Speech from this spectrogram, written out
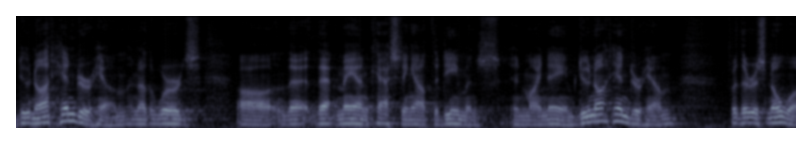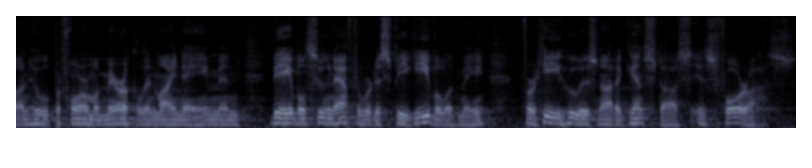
do not hinder him. In other words, uh, that, that man casting out the demons in my name. Do not hinder him, for there is no one who will perform a miracle in my name and be able soon afterward to speak evil of me, for he who is not against us is for us.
